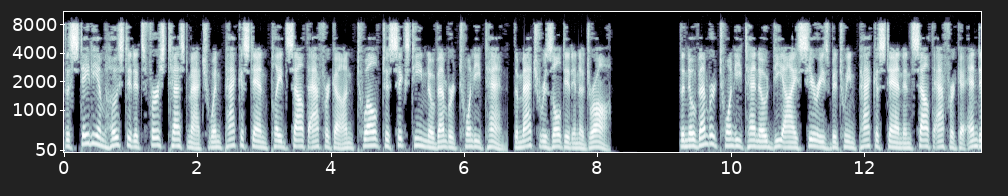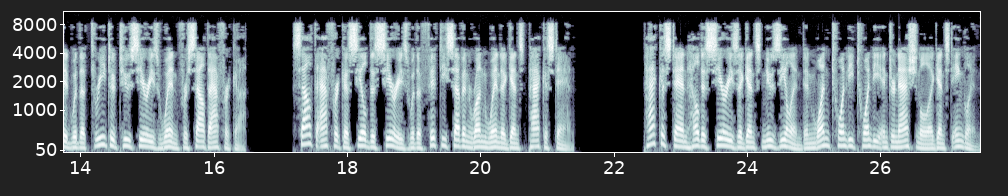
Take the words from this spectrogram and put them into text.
The stadium hosted its first test match when Pakistan played South Africa on 12–16 November 2010, the match resulted in a draw. The November 2010 ODI series between Pakistan and South Africa ended with a 3–2 series win for South Africa. South Africa sealed the series with a 57-run win against Pakistan. Pakistan held a series against New Zealand and won 2020 international against England.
